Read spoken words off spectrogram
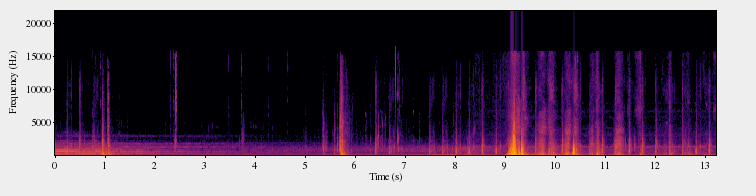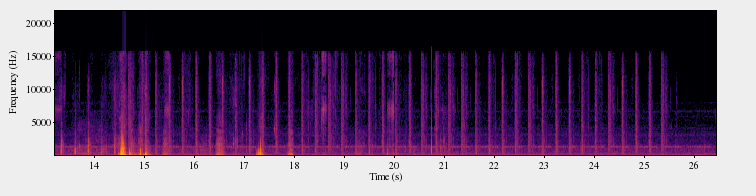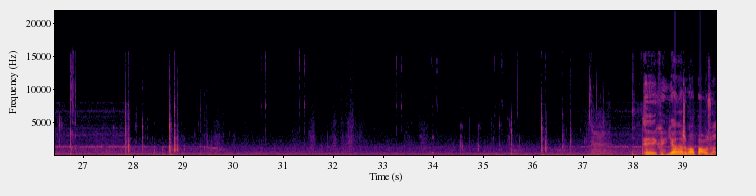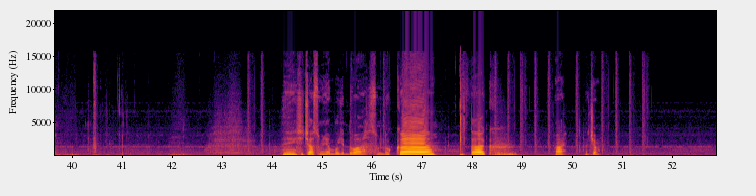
Так, я нажимал паузу. И сейчас у меня будет два сундука. Так. А, зачем?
